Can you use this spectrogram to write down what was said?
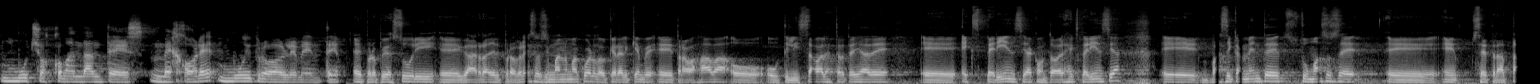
muchos comandantes mejores, muy probablemente. El propio Suri, eh, Garra del Progreso, si mal no me acuerdo, que era el que eh, trabajaba o, utilizaba la estrategia de eh, experiencia, contadores de experiencia, básicamente tu mazo se, se trataba,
